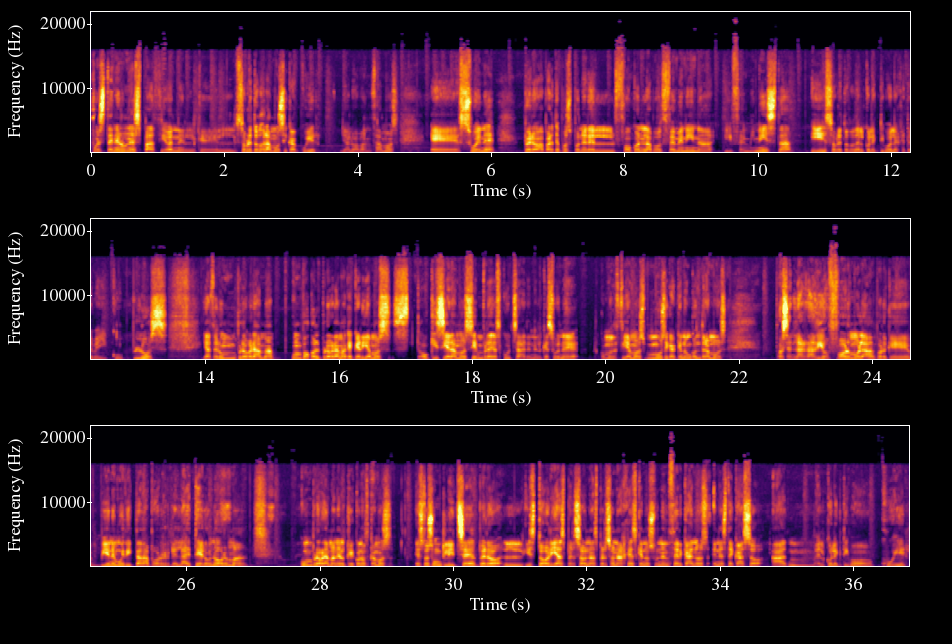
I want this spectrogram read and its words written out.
pues tener un espacio en el que, sobre todo la música queer, ya lo avanzamos, eh, suene, pero aparte pues poner el foco en la voz femenina y feminista y sobre todo del colectivo LGTBIQ y hacer un programa, un poco el programa que queríamos o quisiéramos siempre escuchar, en el que suene, como decíamos, música que no encontramos pues en la radio fórmula, porque viene muy dictada por la heteronorma, un programa en el que conozcamos esto es un cliché, pero historias, personas, personajes que nos unen cercanos, en este caso al mm, colectivo queer.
